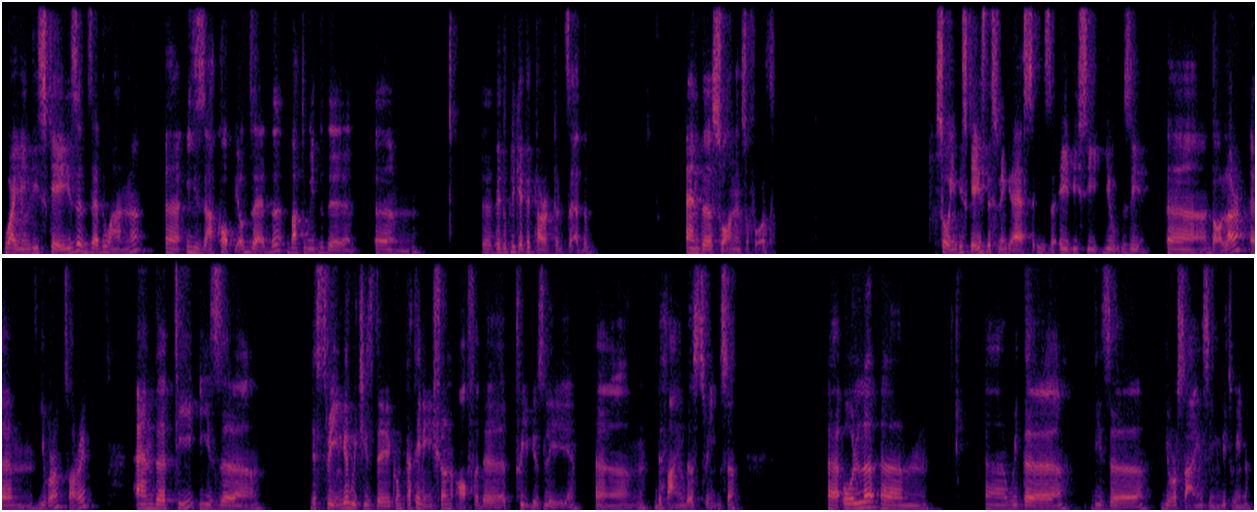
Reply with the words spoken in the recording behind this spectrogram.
While in this case, Z1 uh, is a copy of Z, but with the, um, the, the duplicated character Z. And uh, so on and so forth. So in this case, the string S is ABCUZ uh, dollar, um, euro, sorry. And uh, T is uh, the string, which is the concatenation of the previously um, defined strings. Uh, all um, uh, with the, these uh, euro signs in between.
